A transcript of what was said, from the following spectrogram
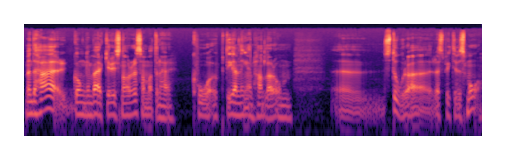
Men det här gången verkar det snarare som att den här K-uppdelningen handlar om eh, stora respektive små.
